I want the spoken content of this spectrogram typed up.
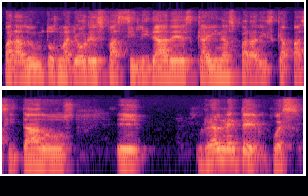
para adultos mayores, facilidades, caínas para discapacitados. Eh, realmente, pues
